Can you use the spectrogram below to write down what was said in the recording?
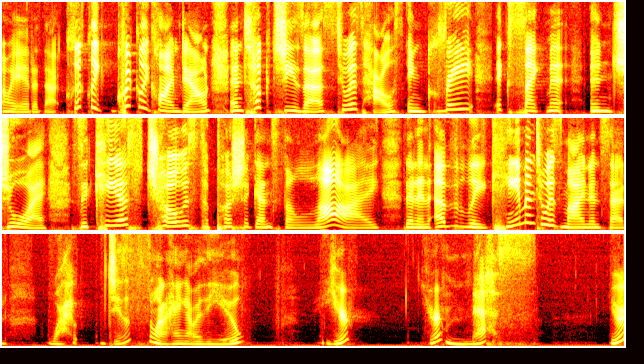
oh, I added that. Quickly, quickly climbed down and took Jesus to his house in great excitement and joy. Zacchaeus chose to push against the lie that inevitably came into his mind and said, "Why Jesus doesn't want to hang out with you? You're you're a mess. You're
